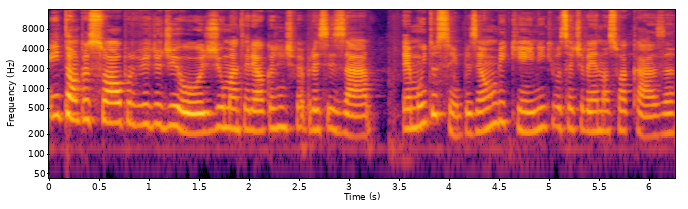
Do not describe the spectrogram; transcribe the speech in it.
Então, pessoal, para o vídeo de hoje, o material que a gente vai precisar é muito simples. É um biquíni que você tiver na sua casa,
